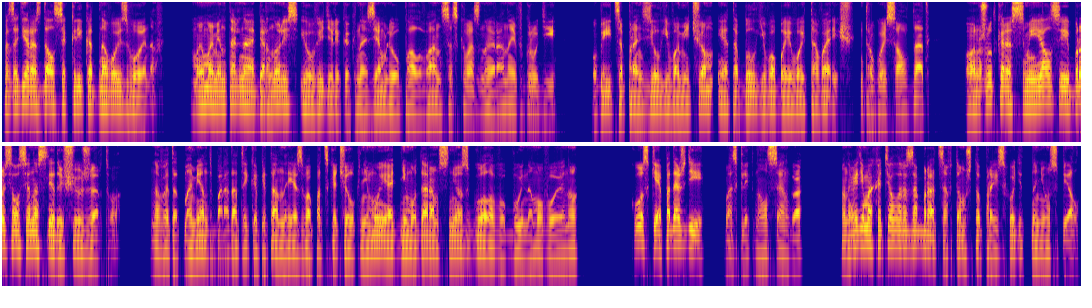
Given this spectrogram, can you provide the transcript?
Позади раздался крик одного из воинов. Мы моментально обернулись и увидели, как на землю упал Ван со сквозной раной в груди. Убийца пронзил его мечом, и это был его боевой товарищ, другой солдат. Он жутко рассмеялся и бросился на следующую жертву. Но в этот момент бородатый капитан резво подскочил к нему и одним ударом снес голову буйному воину. «Куске, подожди!» — воскликнул Сенго. Он, видимо, хотел разобраться в том, что происходит, но не успел.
